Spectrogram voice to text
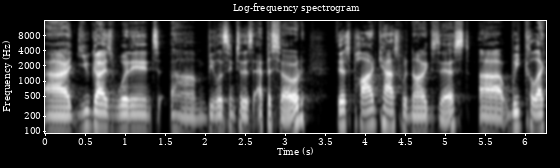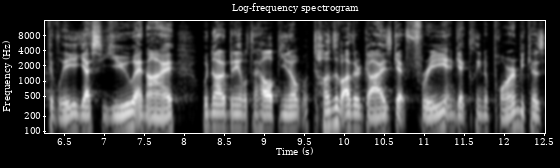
uh, you guys wouldn't um, be listening to this episode. This podcast would not exist. Uh, we collectively, yes, you and I, would not have been able to help, you know, tons of other guys get free and get clean of porn because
